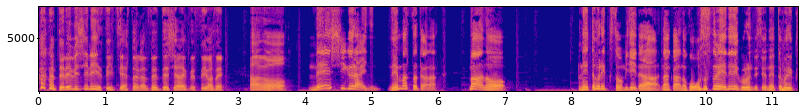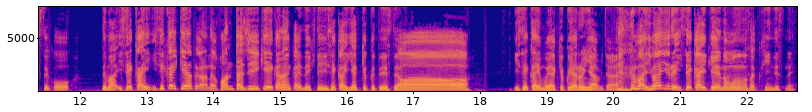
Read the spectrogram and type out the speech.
テレビシリーズいつやってたのか全然知らなくてすいません。あの、年始ぐらいに、年末だったかな？まああの、ネットフリックスを見ていたら、なんかあの、こう、おすすめ出てくるんですよ、ネットフリックスでこう。で、まあ、異世界、異世界系だったから、なんかファンタジー系かなんかでできて、異世界薬局って出てて、あー、異世界も薬局やるんや、みたいな。まあ、いわゆる異世界系のものの作品ですね。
